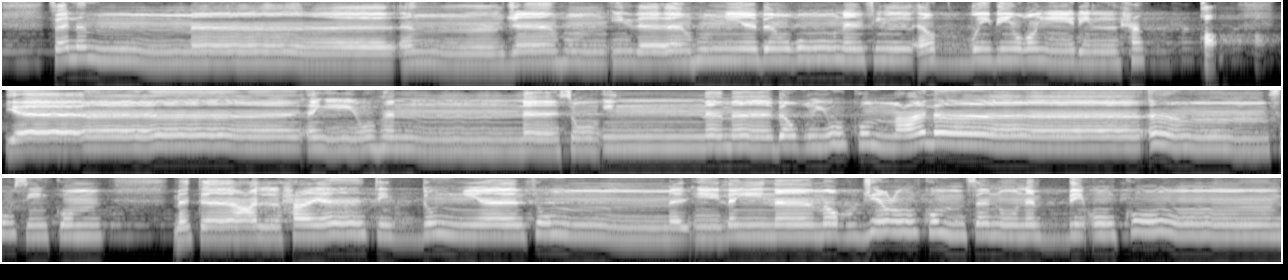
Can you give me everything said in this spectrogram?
فلما أنجاهم إذا هم يبغون في الأرض بغير الحق. يا أيها الناس إنما بغيكم على أنفسكم. متاع الحياة الدنيا ثم إلينا مرجعكم فننبئكم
